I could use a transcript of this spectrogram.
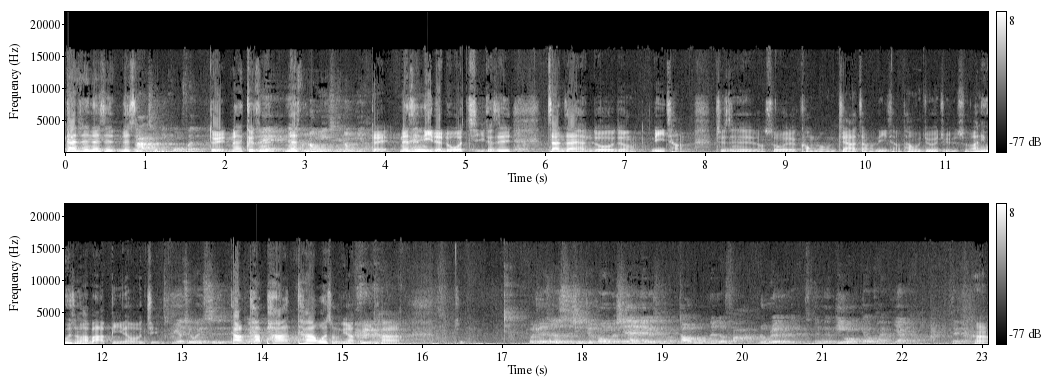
但是那是那是那是你过分。对，那可是那是弄你谁弄你啊？对，那是你的逻辑。可是站在很多这种立场，就是那种所谓的恐龙家长的立场，他们就会觉得说啊，你为什么要把他逼那么紧？没有这回事。他他怕他为。什么你要逼他？我觉得这个事情就跟我们现在那个什么道路那个法路人那个帝王条款一样嘛。对，嗯。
